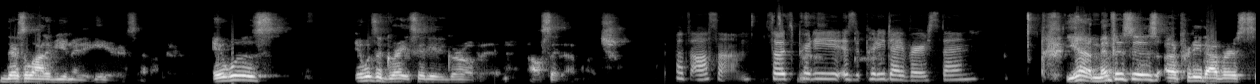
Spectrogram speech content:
there's a lot of unity here. So it was it was a great city to grow up in. I'll say that. That's awesome. So it's pretty. Is it pretty diverse then? Yeah, Memphis is a pretty diverse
